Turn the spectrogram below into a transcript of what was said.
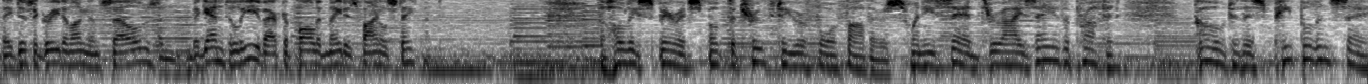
They disagreed among themselves and began to leave after Paul had made his final statement. Holy Spirit spoke the truth to your forefathers when he said through Isaiah the prophet, Go to this people and say,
